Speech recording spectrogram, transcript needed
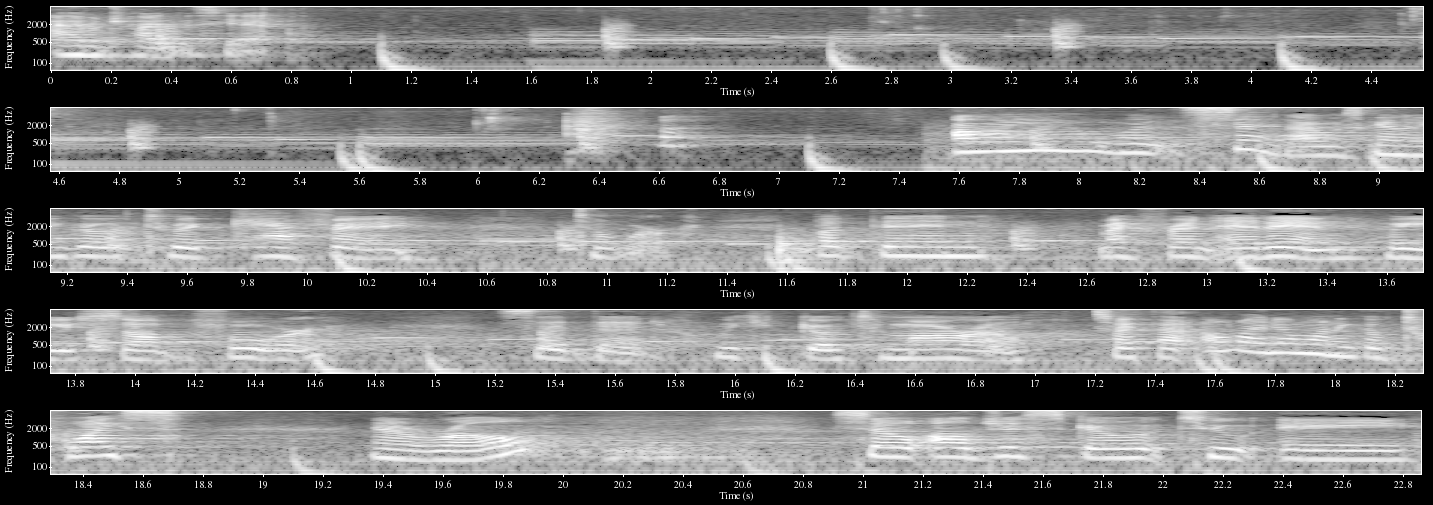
I haven't tried this yet. I said I was gonna go to a cafe to work, but then my friend Eren, who you saw before, said that we could go tomorrow. So I thought, oh, I don't want to go twice in a row. So I'll just go to a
